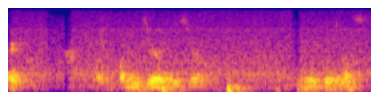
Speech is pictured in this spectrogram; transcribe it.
Right? One and zero is zero. Anything else?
